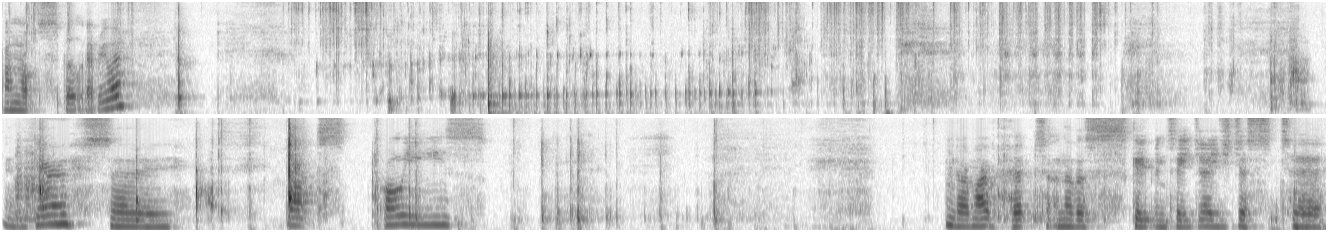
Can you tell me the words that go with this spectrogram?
I'm not spill it everywhere. We go. So that's Ollie's. And I might put another scoop in CJ's just to...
